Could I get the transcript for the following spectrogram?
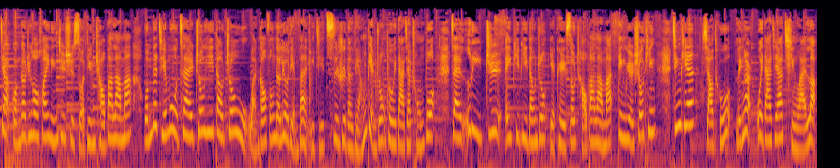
一下，广告之后，欢迎您继续锁定《潮爸辣妈》。我们的节目在周一到周五晚高峰的六点半以及次日的两点钟会为大家重播，在荔枝 APP 当中也可以搜“潮爸辣妈”订阅收听。今天小图灵儿为大家请来了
